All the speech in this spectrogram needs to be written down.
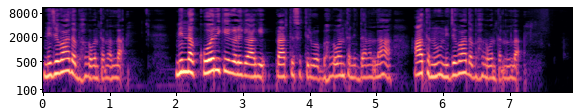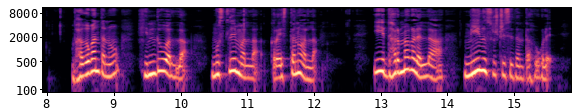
ನಿಜವಾದ ಭಗವಂತನಲ್ಲ. ನಿನ್ನ ಕೋರಿಕೆಗಳಿಗಾಗಿ ಪ್ರಾರ್ಥಿಸುತ್ತಿರುವ ಭಗವಂತನಿದ್ದಾನಲ್ಲ ಆತನು ನಿಜವಾದ ಭಗವಂತನಲ್ಲ. ಭಗವಂತನು ಹಿಂದೂ ಅಲ್ಲ, ಮುಸ್ಲಿಂ ಅಲ್ಲ, ಕ್ರೈಸ್ತನೂ ಅಲ್ಲ. ಈ ಧರ್ಮಗಳೆಲ್ಲ ನೀನು ಸೃಷ್ಟಿಸಿದಂತಹವುಗಳೇ,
